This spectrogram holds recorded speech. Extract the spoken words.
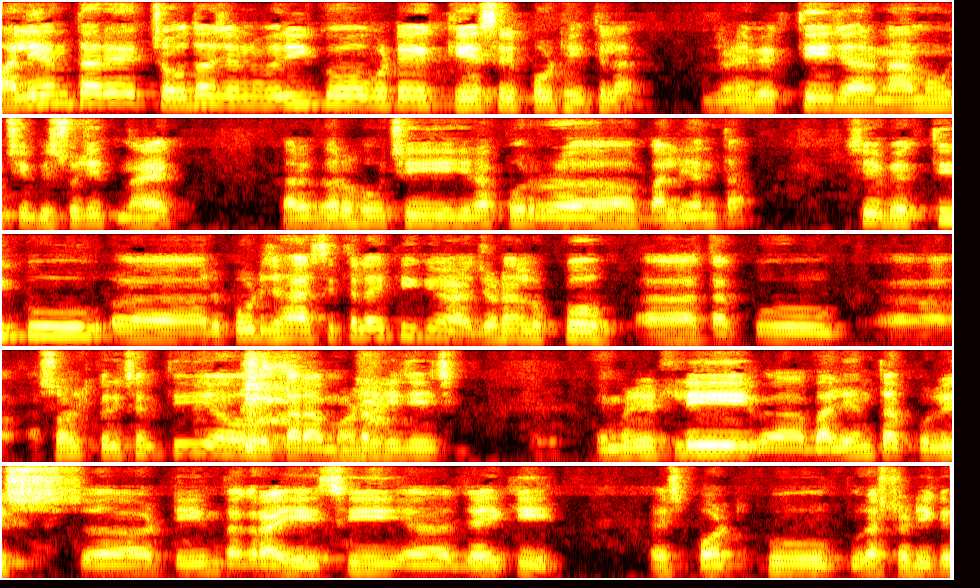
ବାଲିଅନ୍ତାରେ ଚଉଦ ଜାନୁଆରୀ କୋ ଗୋଟେ କେସ୍ ରିପୋର୍ଟ ହେଇଥିଲା ଜଣେ ବ୍ୟକ୍ତି ଯାହାର ନାମ ହେଉଛି ବିଶ୍ୱଜିତ ନାୟକ ତାର ଘର ହେଉଛି ହୀରାପୁର ବାଲିଅନ୍ତା से व्यक्ति को रिपोर्ट जहाँ आसी कि जन लोक असल्ट कर मर्डर हो जाए इमिडियेटली बालियंता पुलिस टीम तक आईसी जा स्पॉट को पूरा स्टडी कर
